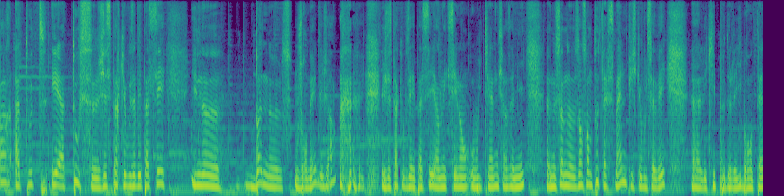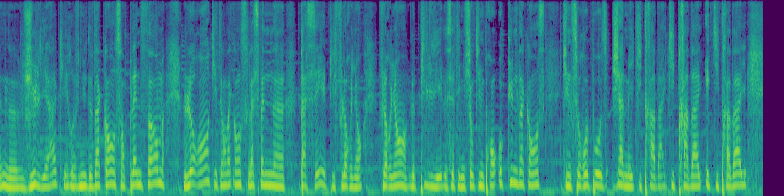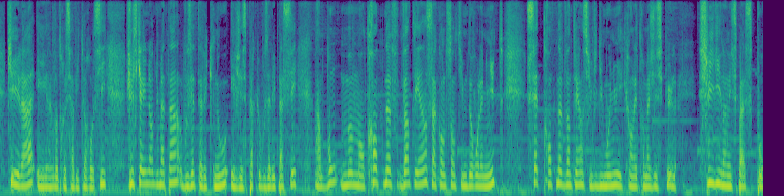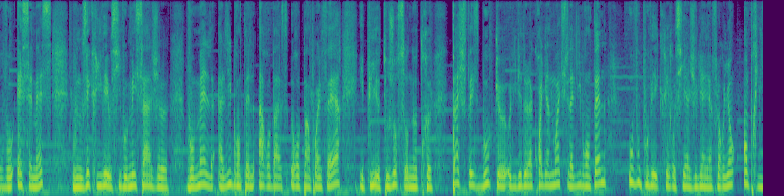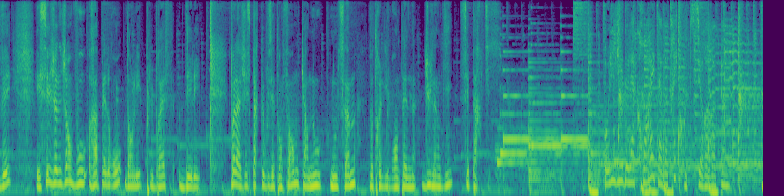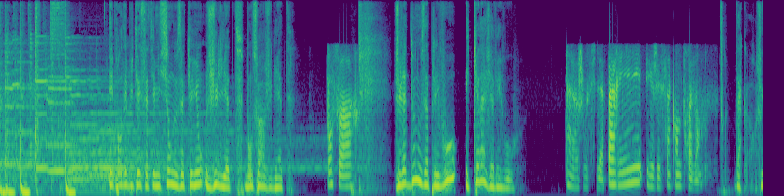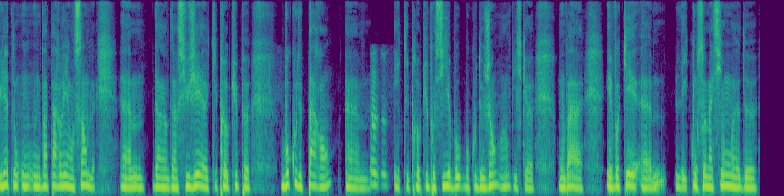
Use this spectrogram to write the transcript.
Bonsoir à toutes et à tous. J'espère que vous avez passé une bonne journée déjà. Et j'espère que vous avez passé un excellent week-end, chers amis. Euh, nous sommes ensemble toute la semaine, puisque vous le savez, euh, l'équipe de la Libre Antenne, euh, Julia qui est revenue de vacances en pleine forme, Laurent qui était en vacances la semaine passée, et puis Florian. Florian, le pilier de cette émission, qui ne prend aucune vacances qui ne se repose jamais, qui travaille, qui travaille et qui travaille, qui est là, et votre serviteur aussi. Jusqu'à 1h du matin, vous êtes avec nous et j'espère que vous allez passer un bon moment. 39 21, 50 centimes d'euros la minute. 7 39 21 suivi du mot nuit écrit en lettres majuscules suivi dans l'espace pour vos SMS. Vous nous écrivez aussi vos messages, vos mails à libreantenne.europe1.fr et puis euh, toujours sur notre page Facebook euh, Olivier Delacroix, Yann Moix, la Libre Antenne où vous pouvez écrire aussi à Julien et à Florian en privé. Et ces jeunes gens vous rappelleront dans les plus brefs délais. Voilà, j'espère que vous êtes en forme, car nous, nous sommes. Votre libre antenne du lundi, c'est parti. Olivier Delacroix est à votre écoute sur Europe 1. Et pour débuter cette émission, nous accueillons Juliette. Bonsoir Juliette. Bonsoir. Juliette, d'où nous appelez-vous et quel âge avez-vous? Alors, je suis à Paris et j'ai 53 ans. D'accord. Juliette, on, va parler ensemble euh, d'un sujet euh, qui préoccupe beaucoup de parents euh, mmh et qui préoccupe aussi beaucoup de gens, hein, puisque on va évoquer les consommations de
